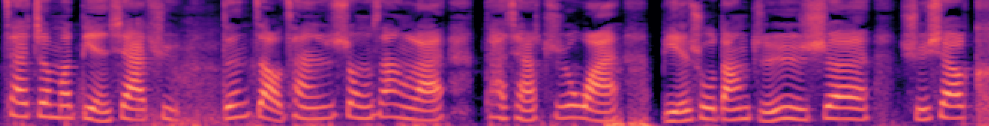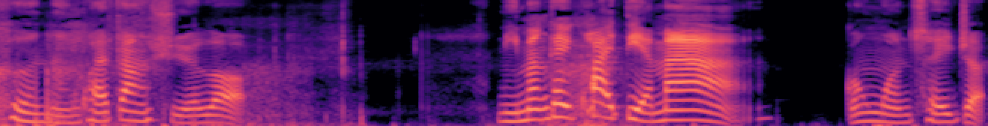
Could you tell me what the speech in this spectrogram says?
再这么点下去，等早餐送上来，大家吃完，别说当值日生，学校可能快放学了。你们可以快点嘛！公文催着，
